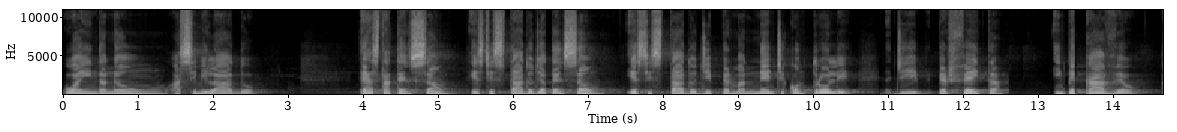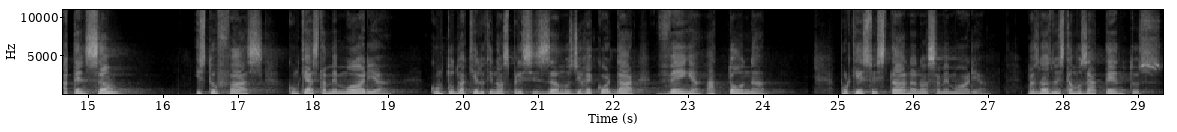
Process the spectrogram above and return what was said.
ou ainda não assimilado. Esta atenção, este estado de atenção, esse estado de permanente controle, de perfeita, impecável atenção, isto faz com que esta memória, com tudo aquilo que nós precisamos de recordar, venha à tona. Porque isso está na nossa memória. Mas nós não estamos atentos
